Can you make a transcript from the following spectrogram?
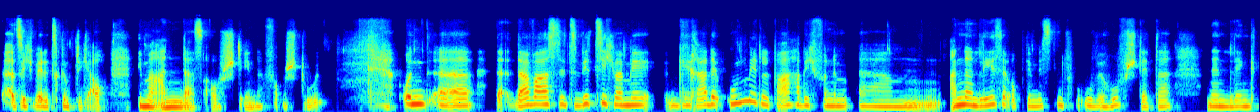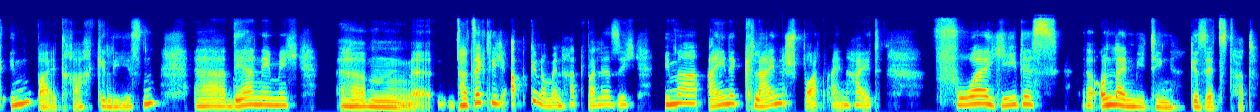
Also ich werde jetzt künftig auch immer anders aufstehen vom Stuhl. Und äh, da, da, war es jetzt witzig, weil mir gerade unmittelbar habe ich von einem ähm, anderen Leseoptimisten von Uwe Hofstetter einen LinkedIn-Beitrag gelesen, äh, der nämlich ähm, tatsächlich abgenommen hat, weil er sich immer eine kleine Sporteinheit vor jedes äh, Online-Meeting gesetzt hat.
